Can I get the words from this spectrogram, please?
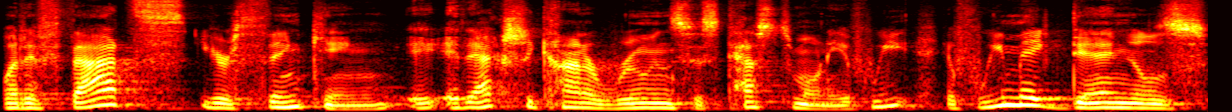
But if that's your thinking, it, actually kind of ruins his testimony. If we, if we make Daniel's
